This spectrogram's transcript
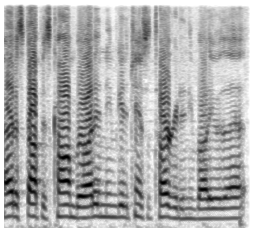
I had to stop his combo. I didn't even get a chance to target anybody with that.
